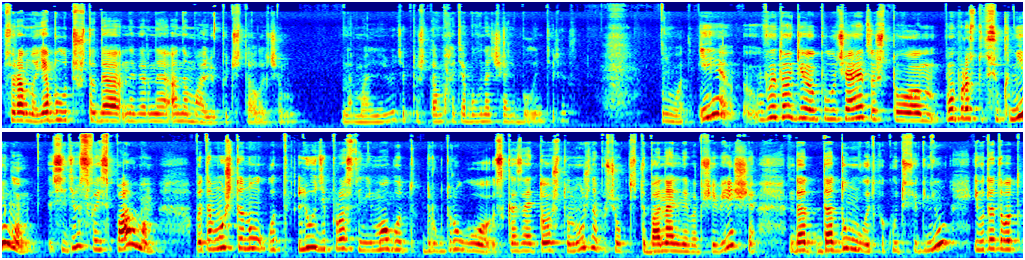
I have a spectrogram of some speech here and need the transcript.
все равно. Я бы лучше тогда, наверное, аномалию почитала, чем нормальные люди, потому что там хотя бы в начале был интерес. Вот. И в итоге получается, что мы просто всю книгу сидим с фейспалмом, потому что, ну, вот люди просто не могут друг другу сказать то, что нужно, причем какие-то банальные вообще вещи, додумывают какую-то фигню, и вот это вот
